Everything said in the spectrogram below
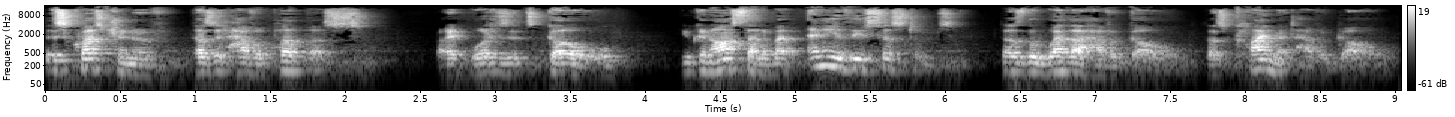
this question of does it have a purpose, right? What is its goal? You can ask that about any of these systems. Does the weather have a goal? Does climate have a goal?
